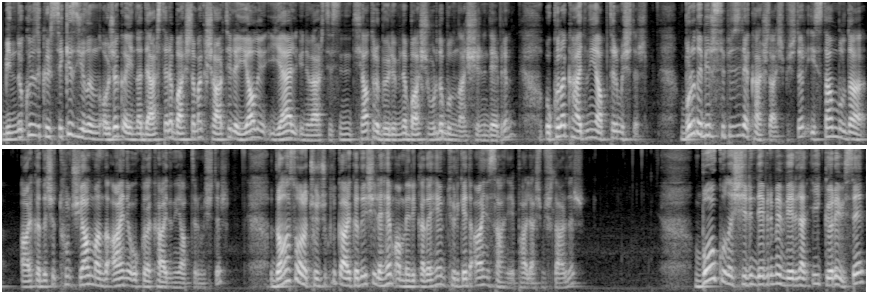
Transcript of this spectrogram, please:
1948 yılının Ocak ayında derslere başlamak şartıyla Yale Üniversitesi'nin tiyatro bölümüne başvuruda bulunan Şirin Devrim okula kaydını yaptırmıştır. Burada bir sürpriz ile karşılaşmıştır. İstanbul'da arkadaşı Tunç Yalman da aynı okula kaydını yaptırmıştır. Daha sonra çocukluk arkadaşıyla hem Amerika'da hem Türkiye'de aynı sahneyi paylaşmışlardır. Bu okula Şirin Devrim'e verilen ilk görev ise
